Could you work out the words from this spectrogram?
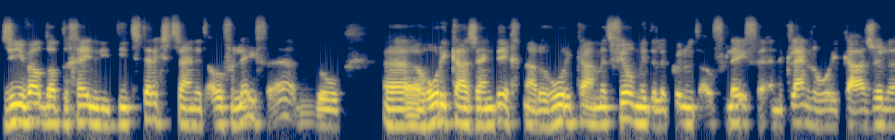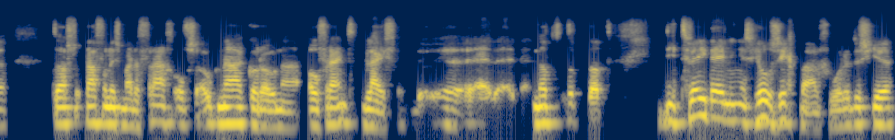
zie je wel dat degenen die, die het sterkst zijn het overleven. Hè? Ik bedoel, uh, horeca zijn dicht. Nou, de horeca met veel middelen kunnen het overleven. En de kleinere horeca zullen, daarvan is maar de vraag of ze ook na corona overeind blijven. Uh, dat, dat, dat, die tweedeling is heel zichtbaar geworden. Dus je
